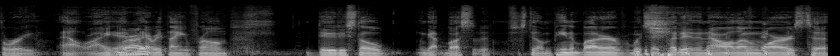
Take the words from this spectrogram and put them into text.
throughout right and Right. everything from dude who stole got busted for stealing peanut butter, which they put it in their all own words to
